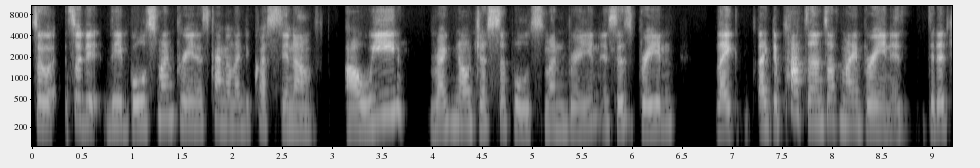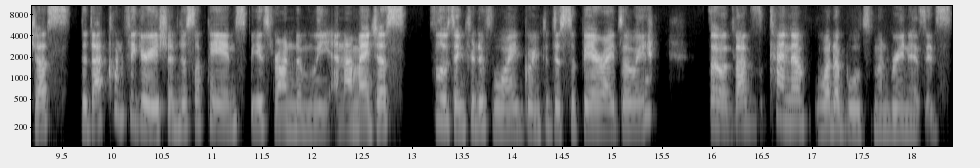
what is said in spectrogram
So so the, the boltzmann brain is kind of like the question of are we right now just a boltzmann brain? Is this brain like like the patterns of my brain is did it just did that configuration just appear in space randomly? And am i just floating through the void going to disappear right away? So that's kind of what a boltzmann brain is. It's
